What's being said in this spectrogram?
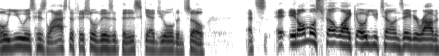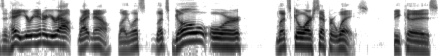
OU is his last official visit that is scheduled. And so that's it, almost felt like OU telling Xavier Robinson, "Hey, you're in or you're out right now. Like let's let's go or let's go our separate ways because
